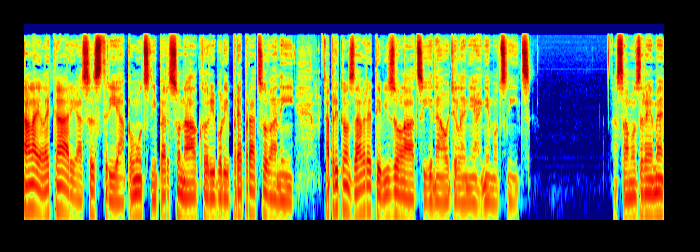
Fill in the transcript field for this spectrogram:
ale aj lekári a sestry a pomocný personál, ktorí boli prepracovaní a pritom zavretí v izolácii na oddeleniach nemocníc. A samozrejme,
